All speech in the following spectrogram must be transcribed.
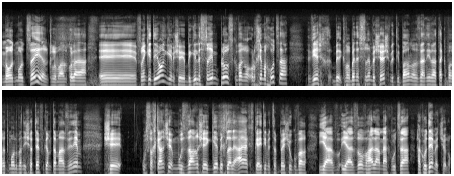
מאוד מאוד צעיר, כלומר כל הפרנקי אה, דיונגים שבגיל 20 פלוס כבר הולכים החוצה, ויש כבר בן 26, ודיברנו על זה אני ואתה כבר אתמול, ואני אשתף גם את המאזינים, ש... הוא שחקן שמוזר שהגיע בכלל לאייקס, כי הייתי מצפה שהוא כבר יעזוב הלאה מהקבוצה הקודמת שלו.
